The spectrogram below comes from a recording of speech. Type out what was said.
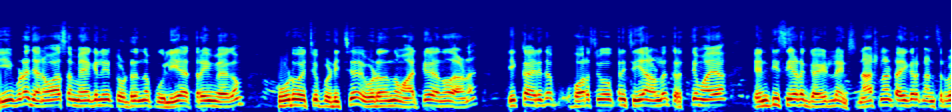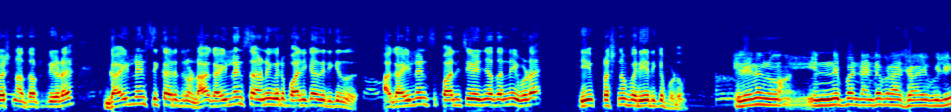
ഈ ഇവിടെ ജനവാസ മേഖലയിൽ തുടരുന്ന പുലിയെ എത്രയും വേഗം കൂടുവെച്ച് പിടിച്ച് ഇവിടെ നിന്ന് മാറ്റുക എന്നതാണ് ഇക്കാര്യത്തെ ഫോറസ്റ്റ് വകുപ്പിന് ചെയ്യാനുള്ള കൃത്യമായ എൻ ടി സിയുടെ ഗൈഡ് ലൈൻസ് നാഷണൽ ടൈഗർ കൺസർവേഷൻ അതോറിറ്റിയുടെ ഗൈഡ് ലൈൻസ് ഇക്കാര്യത്തിലുണ്ട്. ആ ഗൈഡ് ലൈൻസ് ആണ് ഇവർ പാലിക്കാതിരിക്കുന്നത്. ആ ഗൈഡ് ലൈൻസ് പാലിച്ചു കഴിഞ്ഞാൽ തന്നെ ഇവിടെ ഈ പ്രശ്നം പരിഹരിക്കപ്പെടും. ഇതിന് ഇന്നിപ്പം രണ്ട് പ്രാവശ്യമായി പുലി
